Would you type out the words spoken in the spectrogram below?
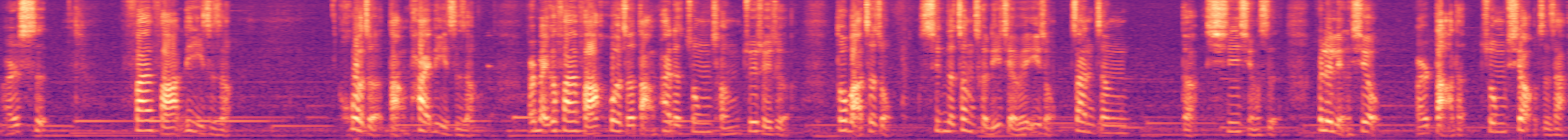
而是藩阀利益之争，或者党派利益之争。而每个藩阀或者党派的忠诚追随者，都把这种新的政策理解为一种战争。的新形式，为了领袖而打的忠孝之战。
